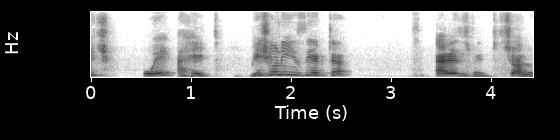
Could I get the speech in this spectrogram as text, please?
his way ahead ভীষণই ইজি একটা অ্যারেঞ্জমেন্ট চলো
